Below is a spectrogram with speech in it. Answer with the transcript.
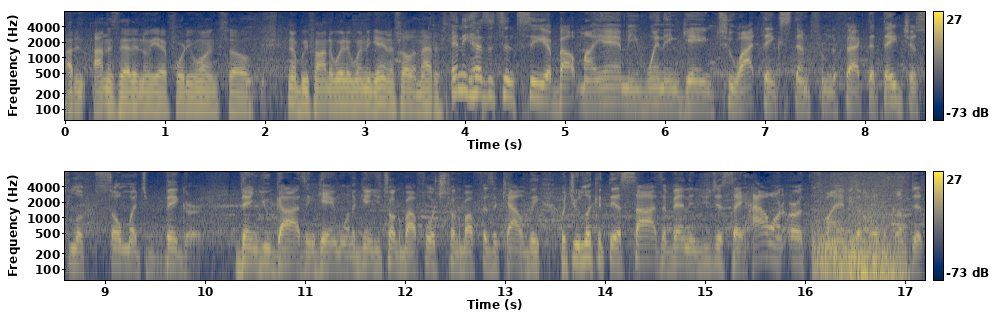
I didn't honestly, I didn't know he had 41. So, you know, we found a way to win the game. That's all that matters. Any hesitancy about Miami winning game two, I think, stemmed from the fact that they just looked so much bigger than you guys in game one. Again, you talk about force, you talk about physicality, but you look at their size event and you just say, how on earth is Miami going to overcome this?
